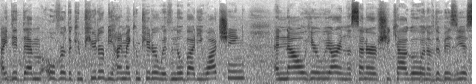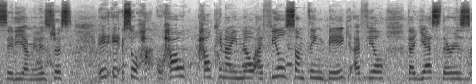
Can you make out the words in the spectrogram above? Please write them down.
I did them over the computer, behind my computer, with nobody watching. And now here we are in the center of Chicago, one of the busiest city. I mean, it's just. It, it, so how, how how can I know? I feel something big. I feel that yes, there is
